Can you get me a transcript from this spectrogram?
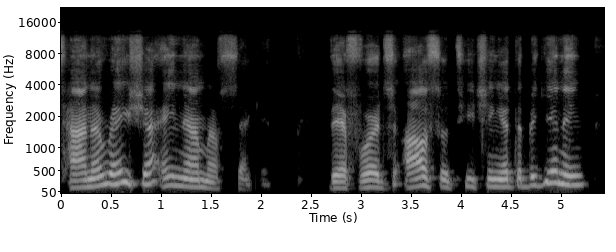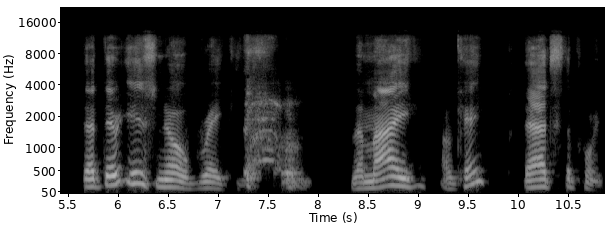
Tana Resha Einam second. Therefore, it's also teaching at the beginning that there is no breaking. Lamai, okay, that's the point.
